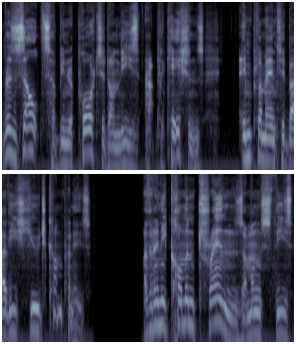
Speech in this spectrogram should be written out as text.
results have been reported on these applications implemented by these huge companies? Are there any common trends amongst these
